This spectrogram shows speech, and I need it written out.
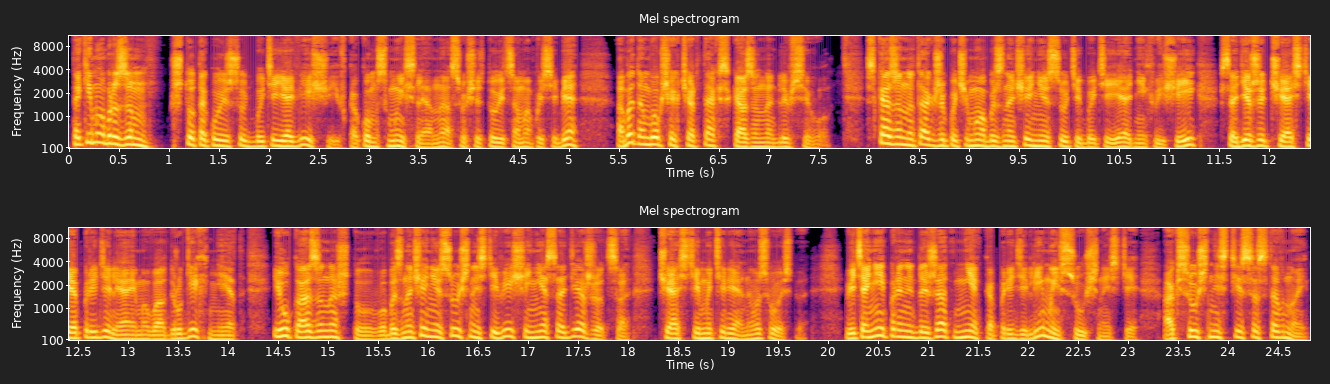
Таким образом, что такое суть бытия вещи и в каком смысле она существует сама по себе, об этом в общих чертах сказано для всего. Сказано также, почему обозначение сути бытия одних вещей содержит части определяемого, а других нет, и указано, что в обозначении сущности вещи не содержатся части материального свойства. Ведь они принадлежат не к определимой сущности, а к сущности составной.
